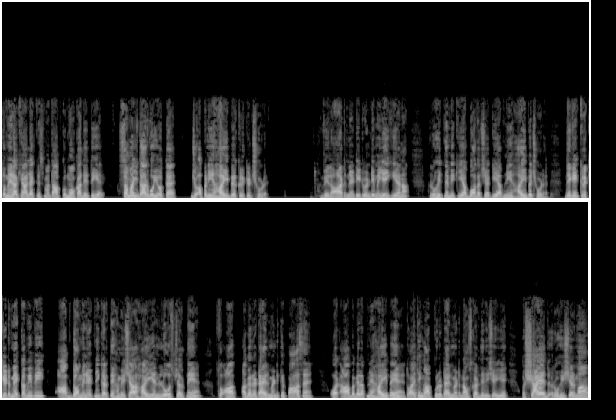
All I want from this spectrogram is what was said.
तो मेरा ख्याल है किस्मत आपको मौका देती है। समझदार वही होता है जो अपनी हाई पे क्रिकेट छोड़े। विराट ने टी ट्वेंटी में यही किया ना। रोहित ने भी किया, बहुत अच्छा किया, अपनी हाई पे छोड़ा देखिए क्रिकेट में कभी भी आप डोमिनेट नहीं करते हमेशा हाई एंड लोस चलते हैं। तो आप अगर रिटायरमेंट के पास हैं और आप अगर अपने हाई पे हैं तो आई थिंक आपको रिटायरमेंट अनाउंस कर देनी चाहिए। और शायद रोहित शर्मा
